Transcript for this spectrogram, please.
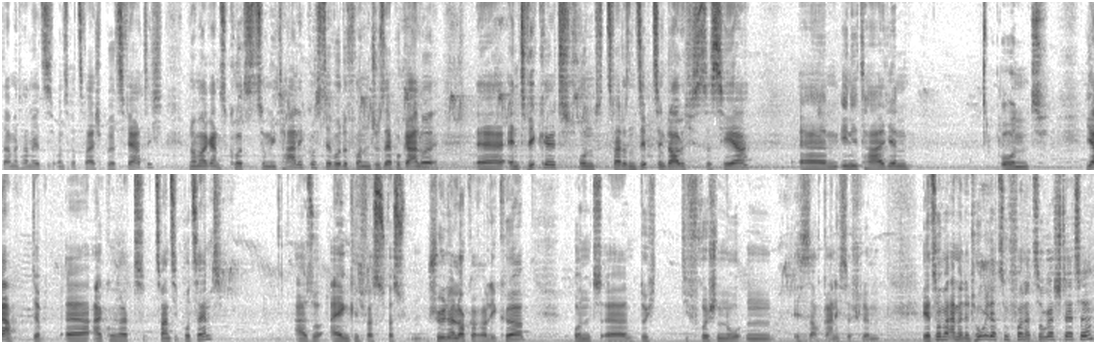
Damit haben wir jetzt unsere zwei Spritz fertig. Nochmal ganz kurz zum Italicus. Der wurde von Giuseppe Gallo äh, entwickelt. Rund 2017, glaube ich, ist das her. Ähm, in Italien. Und ja, der äh, Alkohol hat 20 Prozent. Also eigentlich was, was schöner, lockerer Likör. Und äh, durch die frischen Noten ist es auch gar nicht so schlimm. Jetzt holen wir einmal den Tobi dazu von der Zuckerstätte.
